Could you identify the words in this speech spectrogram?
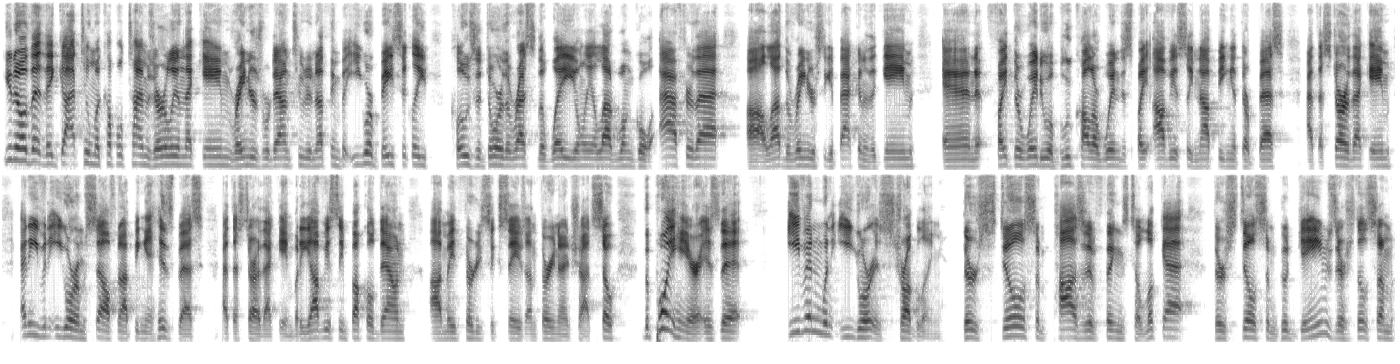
you know that they got to him a couple times early in that game. Rangers were down two to nothing, but Igor basically closed the door the rest of the way. He only allowed one goal after that, uh, allowed the Rangers to get back into the game and fight their way to a blue collar win, despite obviously not being at their best at the start of that game, and even Igor himself not being at his best at the start of that game. But he obviously buckled down, uh, made 36 saves on 39 shots. So the point here is that even when Igor is struggling, there's still some positive things to look at. There's still some good games. There's still some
